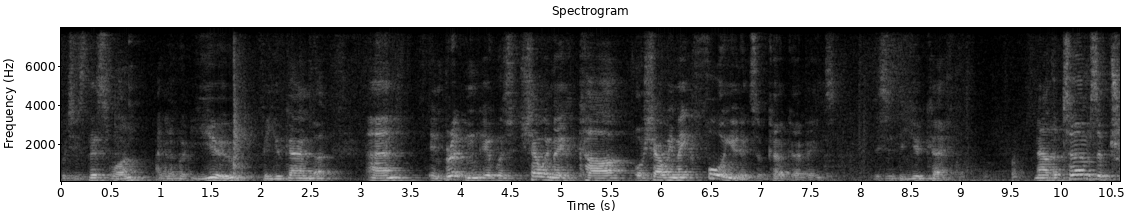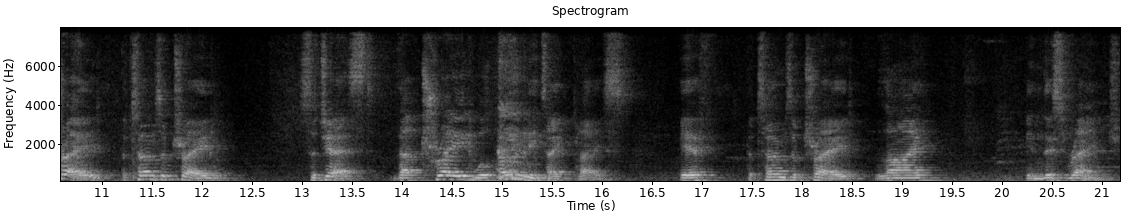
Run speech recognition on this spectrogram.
which is this one, I'm going to put U for Uganda, and in Britain it was, shall we make a car or shall we make four units of cocoa beans? This is the UK. Now the terms of trade, the terms of trade suggest that trade will only take place if the terms of trade lie in this range.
